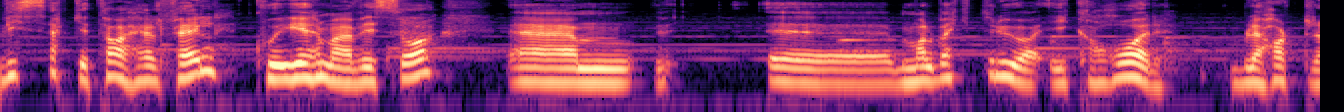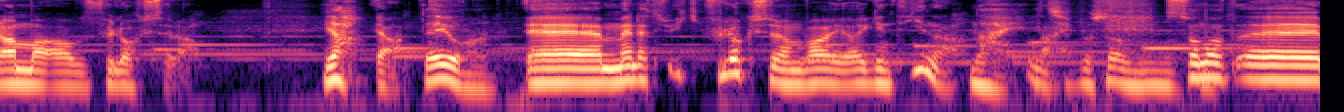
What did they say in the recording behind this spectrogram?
hvis jeg ikke tar helt feil, korriger meg hvis så, Malbec-drua i Cahors ble hardt ramma av fyloksera. Ja, Ja. det gjorde han. Eh, men jeg tror ikke fylokseraen var i Argentina. Nei, Nei. ikke på sånn måte. Sånn at eh,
